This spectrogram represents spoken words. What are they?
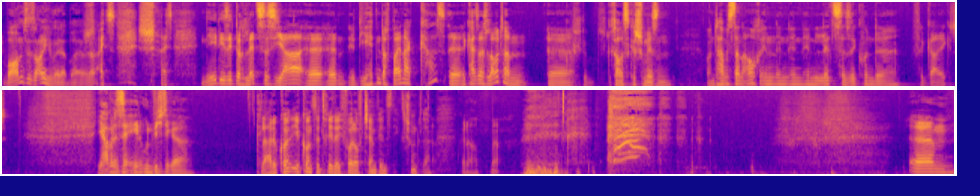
Worms ist auch nicht mehr dabei, oder? Scheiß, scheiß. Nee, die sind doch letztes Jahr, äh, äh, die hätten doch beinahe Kais, äh, Kaiserslautern äh, stimmt, rausgeschmissen und haben es dann auch in, in, in, letzter Sekunde vergeigt. Ja, aber das ist ja eh ein unwichtiger. Klar, du, kon- ihr konzentriert euch voll auf Champions League, schon klar. Genau. Ja. ähm,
